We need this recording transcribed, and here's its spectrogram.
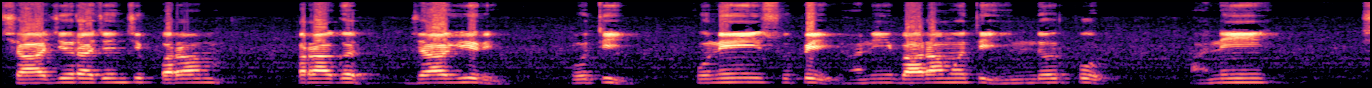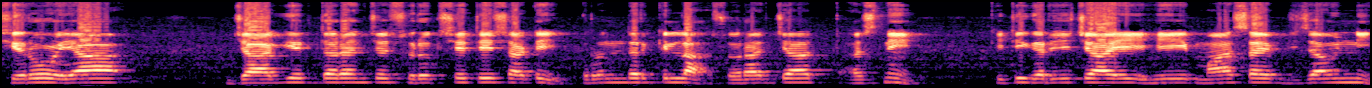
शहाजीराजांची परंपरागत जहागिरी होती. पुणे सुपे आणि बारामती इंदोरपूर आणि शिरोळ या जहागीरदारांच्या सुरक्षितेसाठी पुरंदर किल्ला स्वराज्यात असणे किती गरजेचे आहे हे माँसाहेब जिजाऊंनी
